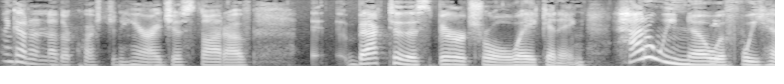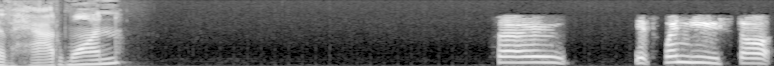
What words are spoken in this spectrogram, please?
I got another question here I just thought of. Back to the spiritual awakening. How do we know if we have had one? So it's when you start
